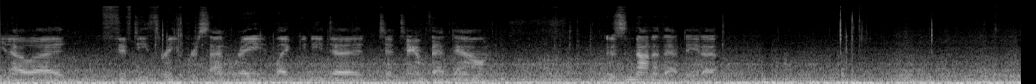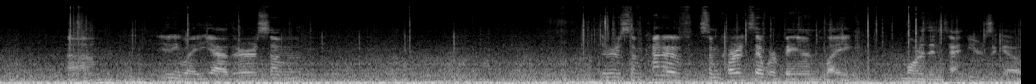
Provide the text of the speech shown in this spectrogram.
you know, a 53% rate, like we need to, to tamp that down. There's none of that data. Um, anyway, yeah, there are some there are some kind of some cards that were banned like more than 10 years ago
